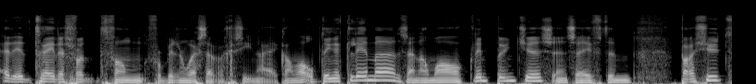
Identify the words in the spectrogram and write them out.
en de trailers van, van Forbidden West hebben we gezien. Nou, je kan wel op dingen klimmen. Er zijn allemaal klimpuntjes. En ze heeft een parachute.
